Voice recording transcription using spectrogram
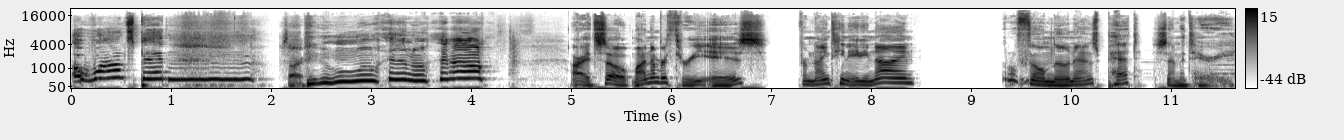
A once bitten. Sorry. All right, so my number three is from 1989, a little film known as Pet Sematary.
